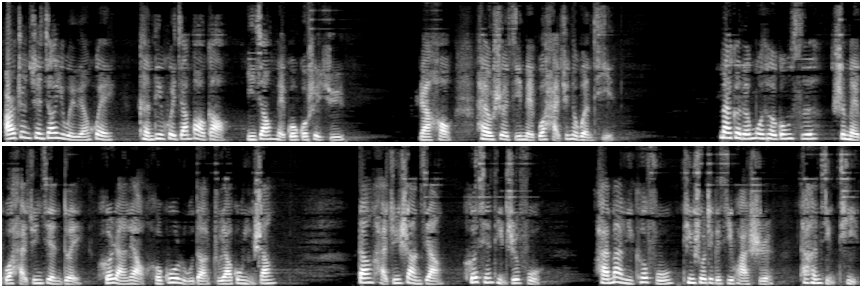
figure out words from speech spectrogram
而证券交易委员会肯定会将报告移交美国国税局。然后还有涉及美国海军的问题。麦克德莫特公司是美国海军舰队核燃料和锅炉的主要供应商。当海军上将、核潜艇之父海曼里科夫听说这个计划时，他很警惕，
